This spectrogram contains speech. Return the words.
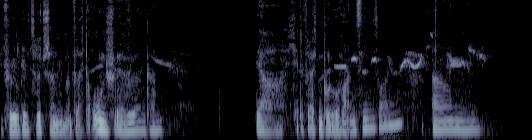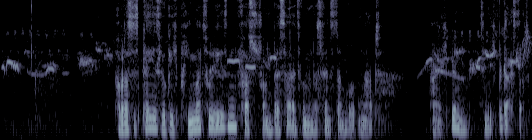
Die Vögel zwitschern, wie man vielleicht auch unschwer hören kann. Ja, ich hätte vielleicht einen Pullover anziehen sollen. Ähm, aber das Display ist wirklich prima zu lesen, fast schon besser, als wenn man das Fenster im Rücken hat. Ah, ich bin ziemlich begeistert.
